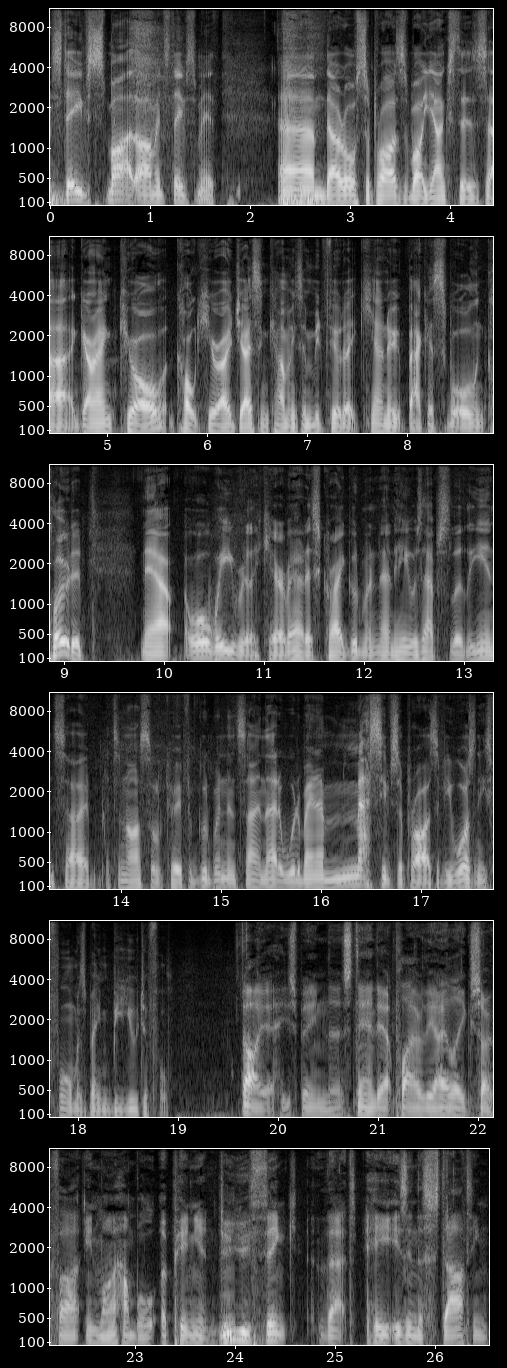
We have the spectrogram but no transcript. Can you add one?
Steve Smith. Oh, I mean Steve Smith. Um, they were all surprises while youngsters, uh, Garang Kuol, cult hero Jason Cummings, and midfielder Keanu Baccus were all included. Now, all we really care about is Craig Goodwin, and he was absolutely in. So it's a nice little coup for Goodwin. And saying that, it would have been a massive surprise if he wasn't. His form has been beautiful. Oh yeah, he's been the standout player of the A League so far, in my humble opinion. Do Mm. you think that he is in the starting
